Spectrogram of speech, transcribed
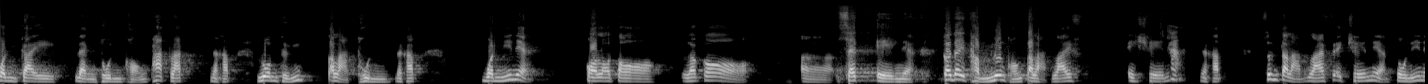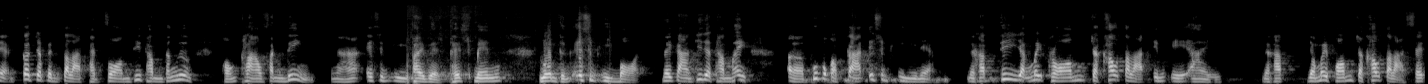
กลไกแหล่งทุนของภาครัฐนะครับ รวมถึงตลาดทุนนะครับ วันนี้เนี่ยกลต. แล้วก็เซตเองเนี่ยก็ได้ทำเรื่องของตลาด LiVE Exchange นะครับซึ่งตลาด LiVE Exchange เนี่ยตัวนี้เนี่ยก็จะเป็นตลาดแพลตฟอร์มที่ทำทั้งเรื่องของ crowd funding นะฮะ SME private placement รวมถึง SME board ในการที่จะทำให้ผู้ประกอบการ SME เนี่ยนะครับที่ยังไม่พร้อมจะเข้าตลาด MAI นะครับยังไม่พร้อมจะเข้าตลาดเซ็ต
